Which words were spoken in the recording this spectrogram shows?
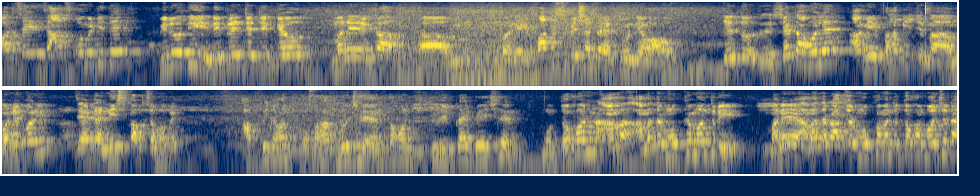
আর সেই যাঞ্চ কমিটিতে বিরোধী রিপ্রেজেন্টেটিভকেও মানে একটা মানে পার্টিসিপেশনটা একটু নেওয়া হোক। যেহেতু সেটা হলে আমি ভাবি যে মনে করি যে এটা নিষ্পক্ষ হবে। আপনি যখন কথা তুলেছিলেন তখন কিছু রিপ্লাই পেয়েছিলেন? তখন আমা- আমাদের মুখ্যমন্ত্রী মানে আমাদের রাজ্যের মুখ্যমন্ত্রী তখন বলছে না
